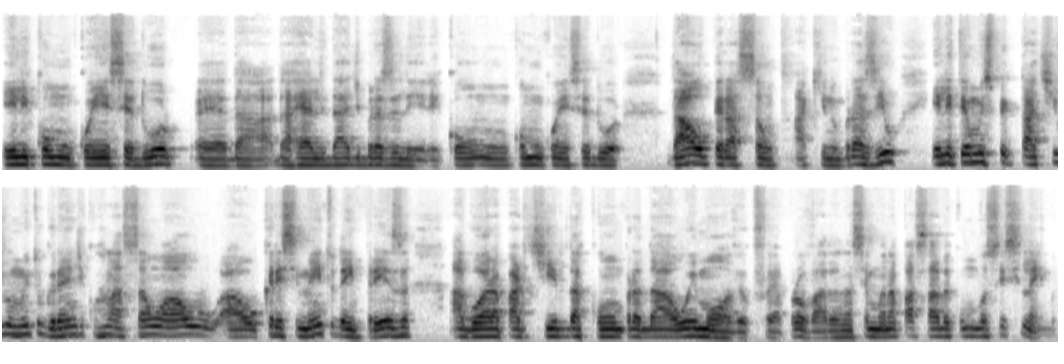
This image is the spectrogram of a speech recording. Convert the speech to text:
ele, como conhecedor é, da, da realidade brasileira e com, como um conhecedor da operação aqui no Brasil, ele tem uma expectativa muito grande com relação ao, ao crescimento da empresa agora a partir da compra da O Imóvel, que foi aprovada na semana passada, como vocês se lembram.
